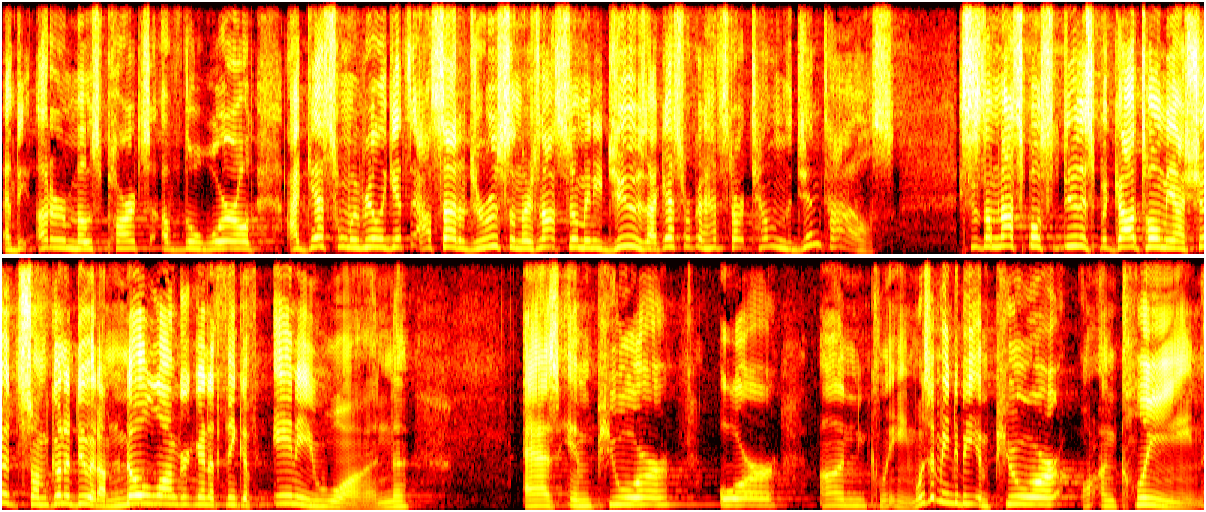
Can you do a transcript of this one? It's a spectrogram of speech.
and the uttermost parts of the world. I guess when we really get outside of Jerusalem, there's not so many Jews. I guess we're going to have to start telling the Gentiles. He says, I'm not supposed to do this, but God told me I should, so I'm going to do it. I'm no longer going to think of anyone as impure or unclean. What does it mean to be impure or unclean?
